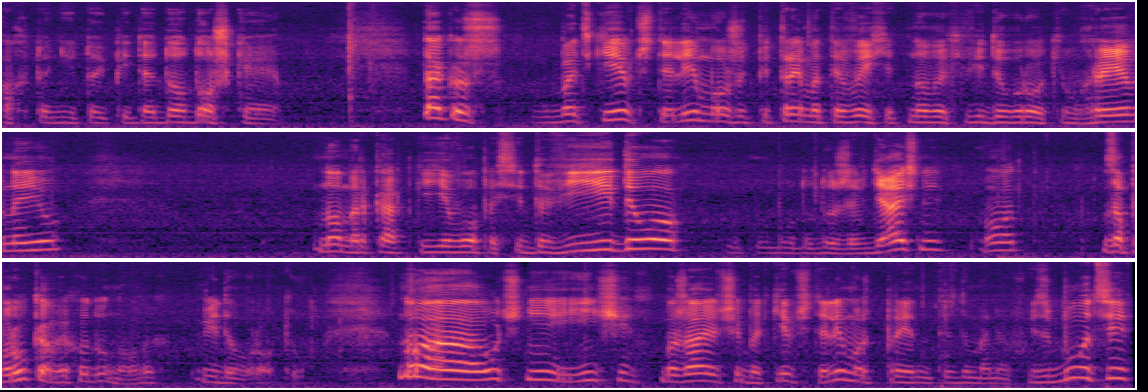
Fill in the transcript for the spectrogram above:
а хто ні, той піде до дошки. Також батьки, вчителі можуть підтримати вихід нових відеоуроків гривнею. Номер картки є в описі до відео. Буду дуже вдячний. От. Запорука виходу нових відеоуроків. Ну а учні і інші бажаючі батьки, вчителі можуть приєднатися до мене у Фейсбуці,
